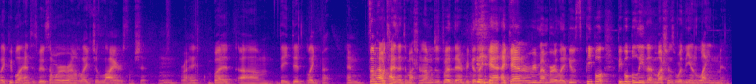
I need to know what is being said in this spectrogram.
Like people anticipated somewhere around like July or some shit Mm. right? But um, they did like, uh, and somehow it ties into mushrooms. I'm gonna just put it there because I can't I can't remember like it was people people believe that mushrooms were the enlightenment.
